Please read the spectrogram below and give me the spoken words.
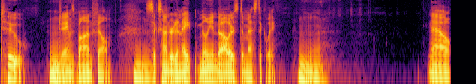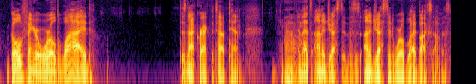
two James Bond film. $608 million domestically. Now, Goldfinger worldwide does not crack the top 10. Wow. And that's unadjusted. This is unadjusted worldwide box office.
